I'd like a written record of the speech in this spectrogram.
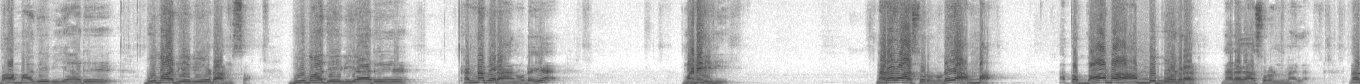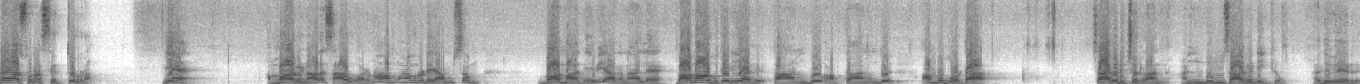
பாமாதேவி யாரு? பூமாதேவியோட அம்சம். பூமாதேவி யாரு? கண்ணபுரானுடைய மனைவி. நரகாசுரனுடைய அம்மா. அப்போ பாமா அம்பு போடுறார் நரகாசுரன் மேலே. நரகாசுரன் செத்துடுறான். ஏன்? அம்மாவினால சாவு வரணும். அம்மாவினுடைய அம்சம் பாமாதேவி அதனால பாமாவுக்கு தெரியாது. தான் அன்பு தான் வந்து அம்பு போட்டா சாகடிச்சிடலான்னு. அன்பும் சாகடிக்கும் அது வேறு.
